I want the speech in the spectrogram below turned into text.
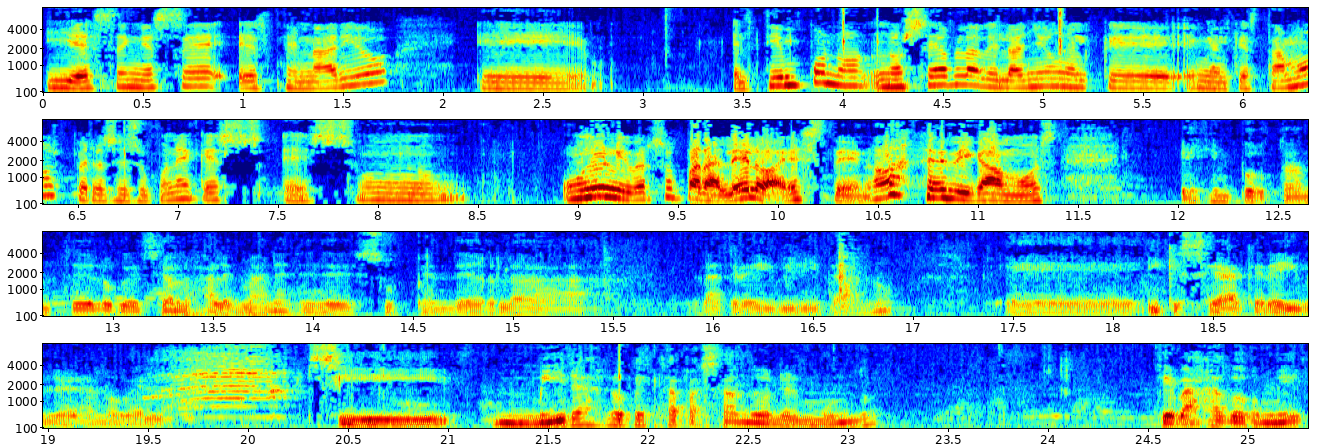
y es en ese escenario. Eh, el tiempo no, no se habla del año en el que en el que estamos, pero se supone que es, es un, un universo paralelo a este, ¿no? Digamos, es importante lo que decían los alemanes de suspender la, credibilidad, ¿no? Eh, y que sea creíble la novela. Si miras lo que está pasando en el mundo, te vas a dormir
